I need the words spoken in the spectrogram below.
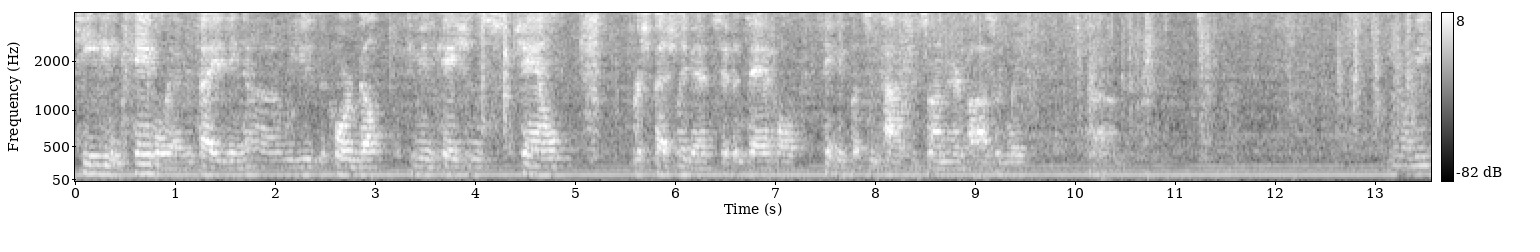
TV and cable advertising, uh, we use the Corn Belt Communications channel for special events, sip and sample. I think we put some concerts on there possibly. Um, You know, we,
